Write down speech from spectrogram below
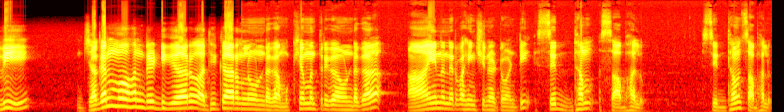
ఇవి జగన్మోహన్ రెడ్డి గారు అధికారంలో ఉండగా ముఖ్యమంత్రిగా ఉండగా ఆయన నిర్వహించినటువంటి సిద్ధం సభలు. సిద్ధం సభలు.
